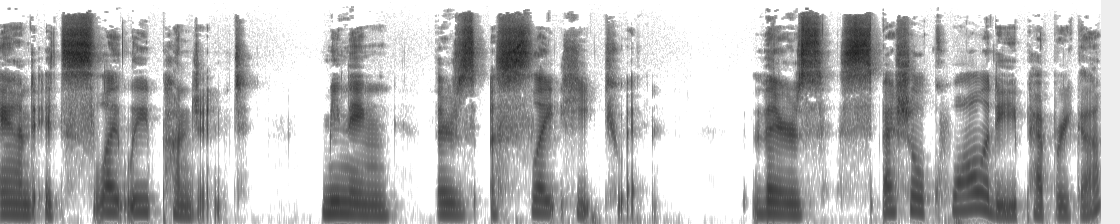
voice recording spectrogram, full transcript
and it's slightly pungent, meaning there's a slight heat to it. There's Special Quality Paprika.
